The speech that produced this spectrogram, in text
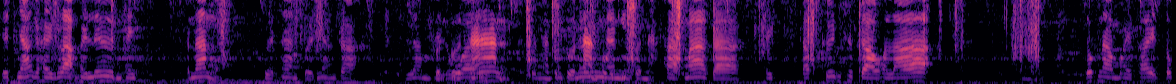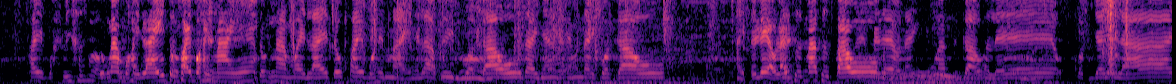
เฮ็ดหยังก็ให้ลาบให้ลื่นให้อันนั่นเปิดห้านเปิดหยังก็ร่ำเปิดรเปิดวยห้านเพิ่นหันเพิ่นเปิดห้านธุรกิจเพิ่นน่ะผากมากกะให้ กลับขึ้นคือเก่าหนละตกน้ำบ่ให้ไผ่ตกไผ่บ่ให้หยังหรอกตรงน้ำบ่ให้ไหลตรงไฟบ่ให้ไหม้ตกน้ำไม่ไหลตกไผ่บ่ให้ใหม่ให้ลาบลื่นกว่าเก่าได้หยังก็ให้มันได้กว่าเก่าให้ไปแล้วไหลขึ้นมาคือเก่าไปแล้วอะไรขึ้นมาคือเก่าหั้นแล้วขอบใจหลาย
